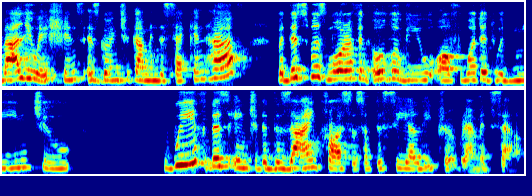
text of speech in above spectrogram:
valuations is going to come in the second half, but this was more of an overview of what it would mean to weave this into the design process of the CLD program itself.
